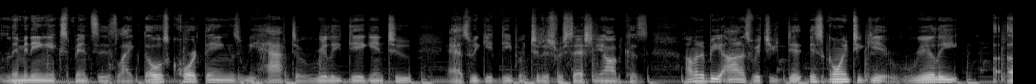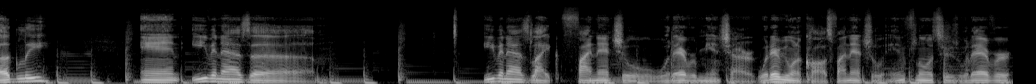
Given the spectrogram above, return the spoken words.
limiting expenses, like those core things we have to really dig into as we get deeper into this recession, y'all. Because I'm going to be honest with you, it's going to get really ugly. And even as a, even as like financial, whatever me and Shire, whatever you want to call us, financial influencers, whatever,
